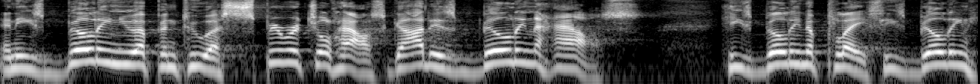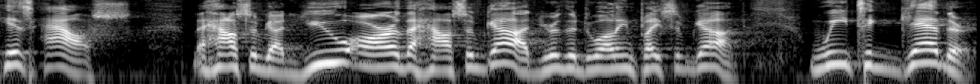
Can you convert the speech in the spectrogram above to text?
and He's building you up into a spiritual house. God is building a house He's building a place, He's building His house, the house of God. You are the house of God, you're the dwelling place of God. We together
